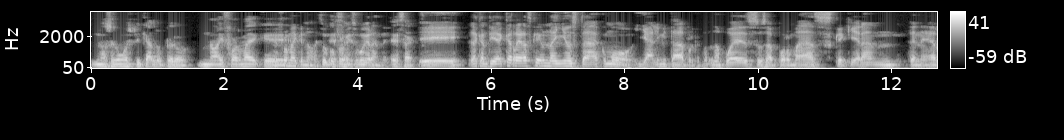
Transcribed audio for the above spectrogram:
no sé cómo explicarlo, pero no hay forma de que... No hay forma de que no, es un compromiso Exacto. muy grande. Exacto. Y la cantidad de carreras que hay un año está como ya limitada porque pues, no puedes, o sea, por más que quieran tener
